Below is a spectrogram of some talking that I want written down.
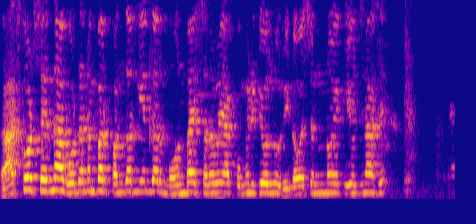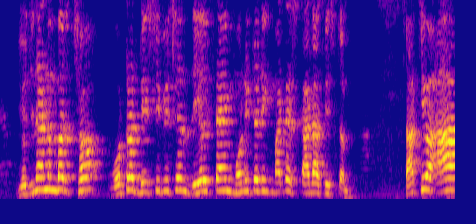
રાજકોટ શહેરના વોર્ડ નંબર પંદરની અંદર મોહનભાઈ સરવૈયા કોમ્યુનિટી હોલનું રિનોવેશનનો એક યોજના છે. યોજના નંબર છ, water distribution real time monitoring માટે સ્કાડા સિસ્ટમ. સાથીઓ, આ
